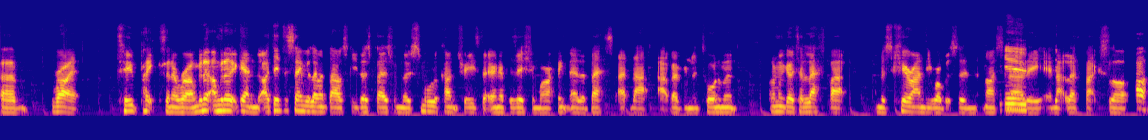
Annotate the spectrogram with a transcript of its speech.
Um, right, two picks in a row. I'm gonna, I'm gonna again. I did the same with Lewandowski. Those players from those smaller countries that are in a position where I think they're the best at that out of everyone in the tournament. I'm gonna go to left back. I'm gonna secure Andy Robertson, nice and Yeah. early in that left back slot. Oh.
